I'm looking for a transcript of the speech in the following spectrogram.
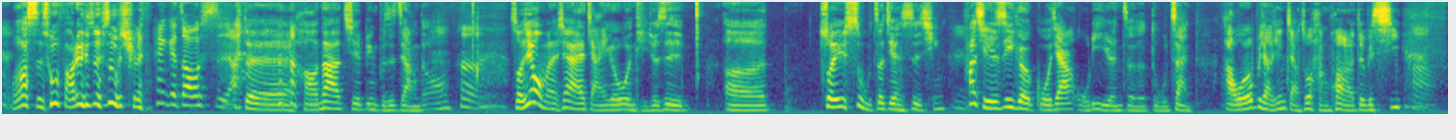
我要使出法律追诉权，那个招式啊。对，好，那其实并不是这样的哦。首先，我们现在来讲一个问题，就是呃，追诉这件事情，它其实是一个国家武力原则的独占啊。我又不小心讲出行话了，对不起。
